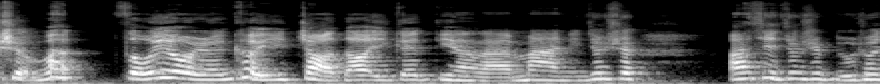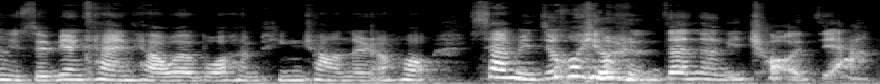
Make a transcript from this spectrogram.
什么，总有人可以找到一个点来骂你。就是，而且就是，比如说你随便看一条微博，很平常的，然后下面就会有人在那里吵架。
